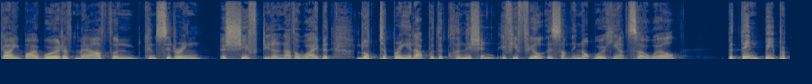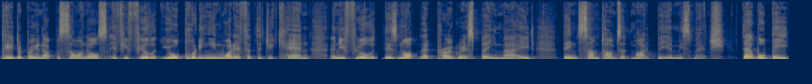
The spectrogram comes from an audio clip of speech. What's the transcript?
going by word of mouth and considering a shift in another way. But look to bring it up with the clinician if you feel that there's something not working out so well. But then be prepared to bring it up with someone else if you feel that you're putting in what effort that you can and you feel that there's not that progress being made, then sometimes it might be a mismatch. That will be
